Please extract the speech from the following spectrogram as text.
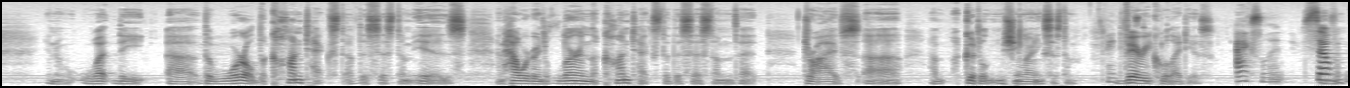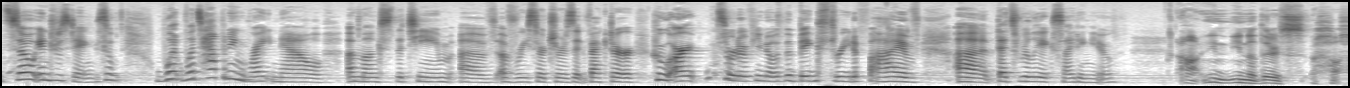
you know, what the uh, the world, the context of the system is, and how we're going to learn the context of the system that drives uh, a, a good machine learning system. Very cool ideas. Excellent. So Mm-hmm. so interesting. So what what's happening right now amongst the team of, of researchers at Vector who aren't sort of, you know, the big three to five uh, that's really exciting you? Uh, you, you know, there's.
